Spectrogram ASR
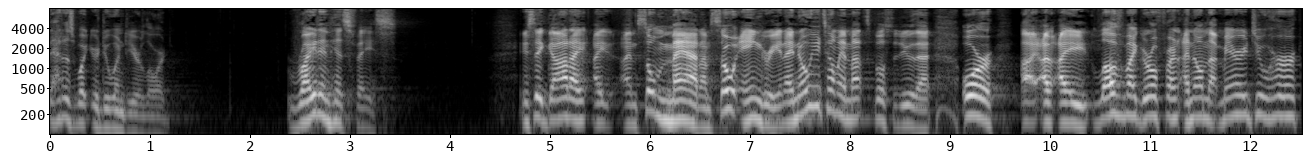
That is what you're doing to your Lord. Right in his face. You say, God, I, I, I'm so mad. I'm so angry. And I know you tell me I'm not supposed to do that. Or I, I, I love my girlfriend. I know I'm not married to her,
